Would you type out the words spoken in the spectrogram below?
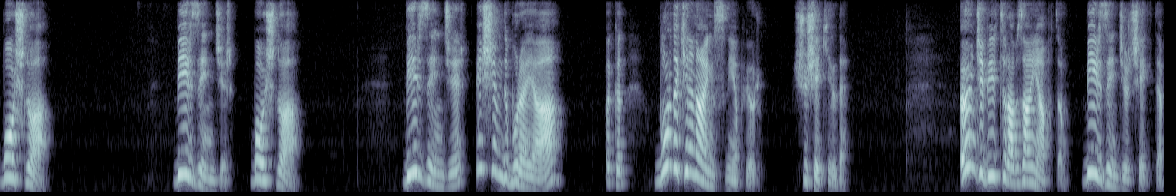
boşluğa. Bir zincir boşluğa. Bir zincir ve şimdi buraya bakın buradakinin aynısını yapıyorum. Şu şekilde. Önce bir trabzan yaptım. Bir zincir çektim.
